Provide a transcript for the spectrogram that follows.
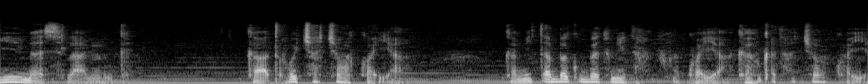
ይመስላሉ። ግን ከአጥሮቻቸው አኳያ ከሚጠበቁበት ሁኔታ አኳያ ከእውቀታቸው አኳያ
